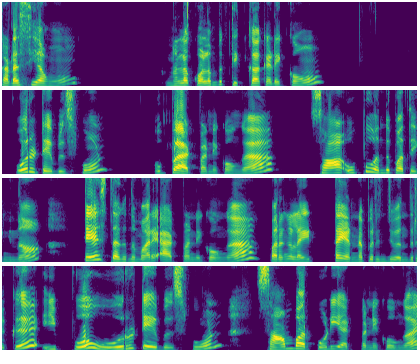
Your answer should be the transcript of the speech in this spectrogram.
கடைசியாகவும் நல்லா குழம்பு திக்காக கிடைக்கும். ஒரு டேபிள் ஸ்பூன் உப்பு ஆட் பண்ணிக்கோங்க. சா உப்பு வந்து பார்த்திங்கன்னா டேஸ்ட் தகுந்த மாதிரி ஆட் பண்ணிக்கோங்க. பாருங்கள் லைட்டாக எண்ணெய் பிரிஞ்சு வந்திருக்கு. இப்போது ஒரு டேபிள் ஸ்பூன் சாம்பார் பொடி ஆட் பண்ணிக்கோங்க.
